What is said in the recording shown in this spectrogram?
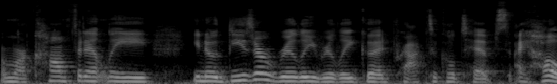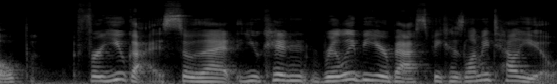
or more confidently you know these are really really good practical tips i hope for you guys so that you can really be your best because let me tell you,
